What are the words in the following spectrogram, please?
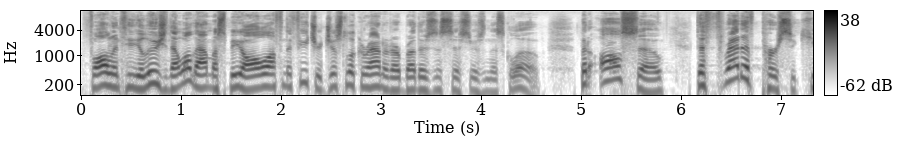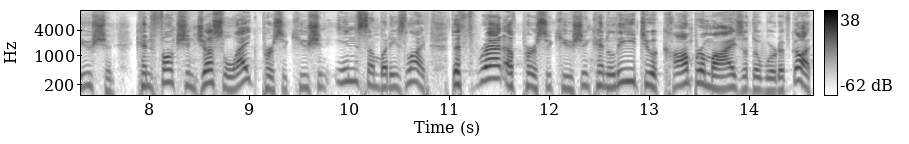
fall into the illusion that well, that must be all off in the future. Just look around at our brothers and sisters in this globe. But also, the threat of persecution can function just like persecution in somebody's life. The threat of persecution can lead to a compromise of the Word of God,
